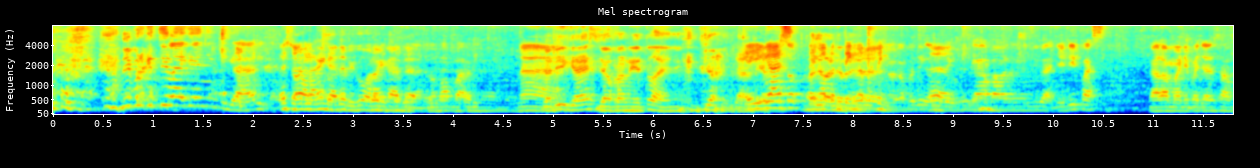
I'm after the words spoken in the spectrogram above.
Diperkecil lagi anjing tiga hari. Eh sorry. Orangnya nggak ada, Bego. Orangnya nggak ada. Nggak apa-apa. Nah, Jadi guys, Jafran itu anjing. Jadi guys, udah nggak Lanjut, penting lanjut, nggak penting. Nggak penting, nggak penting. Nggak bakal dengerin juga. Jadi pas nggak lama dia pacaran sama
